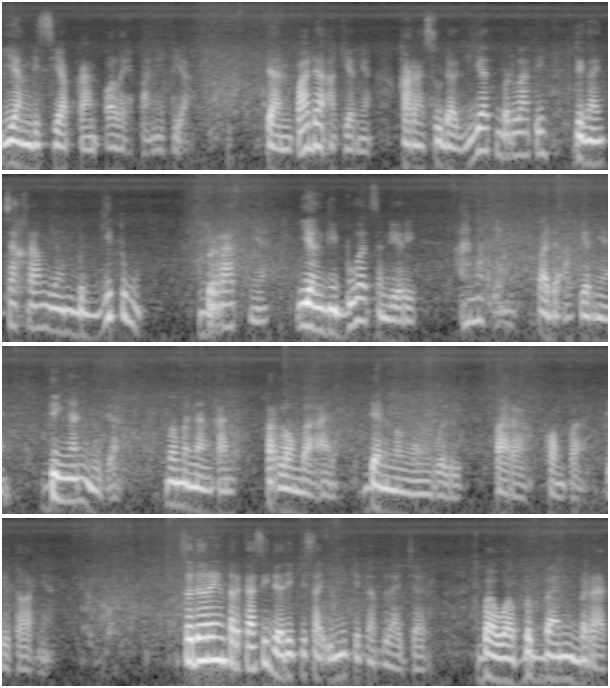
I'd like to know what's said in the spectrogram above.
yang disiapkan oleh panitia. Dan pada akhirnya, karena sudah giat berlatih dengan cakram yang begitu beratnya yang dibuat sendiri, anak ini pada akhirnya dengan mudah memenangkan perlombaan dan mengungguli para kompetitornya. Saudara yang terkasih dari kisah ini kita belajar bahwa beban berat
